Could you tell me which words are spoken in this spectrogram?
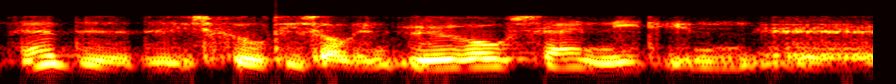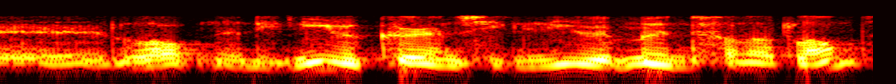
He, de, de schuld die zal in euro's zijn, niet in uh, land, die nieuwe currency, de nieuwe munt van het land.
